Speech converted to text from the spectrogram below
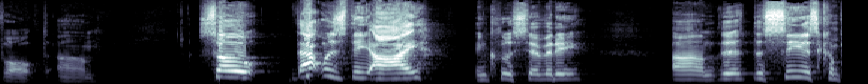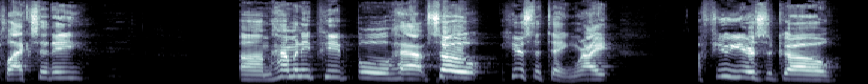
Volt. Um, so that was the I, inclusivity. Um, the, the C is complexity. Um, how many people have, so here's the thing, right? A few years ago,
